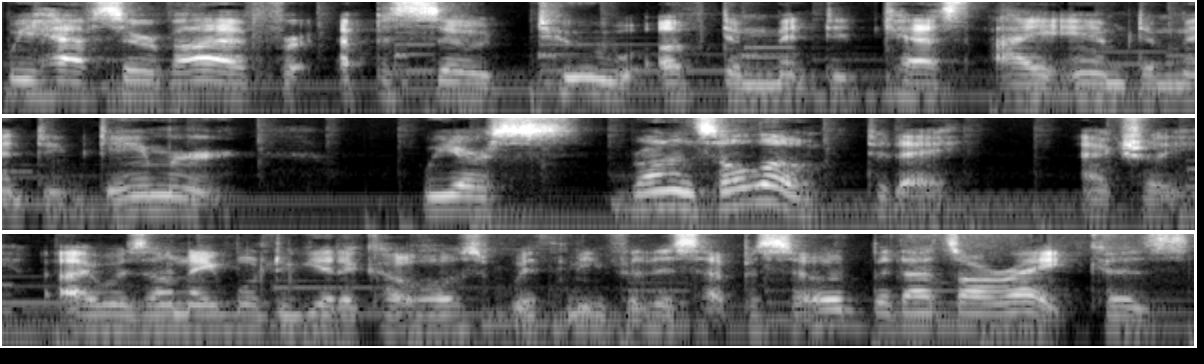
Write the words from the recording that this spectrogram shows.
We have survived for episode two of Demented Cast. I am Demented Gamer. We are running solo today. Actually, I was unable to get a co host with me for this episode, but that's alright because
